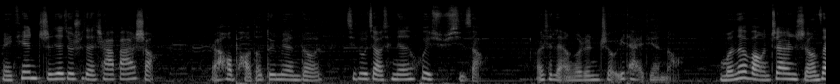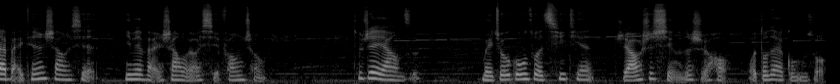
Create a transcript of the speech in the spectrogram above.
每天直接就睡在沙发上，然后跑到对面的基督教青年会去洗澡。而且两个人只有一台电脑，我们的网站只能在白天上线，因为晚上我要写方程。就这样子，每周工作七天，只要是醒着的时候，我都在工作。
